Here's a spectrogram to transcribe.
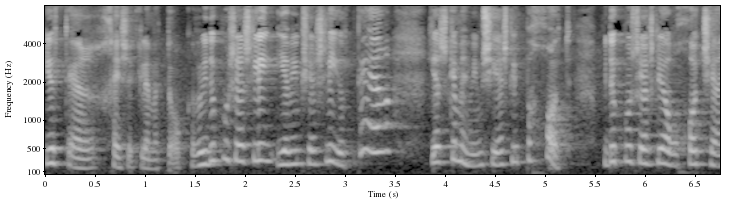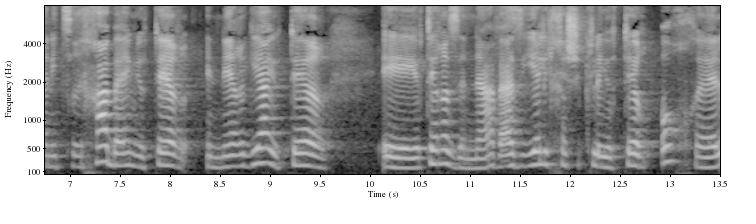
יותר חשק למתוק, ובדיוק כמו שיש לי ימים שיש לי יותר, יש גם ימים שיש לי פחות. בדיוק כמו שיש לי ארוחות שאני צריכה בהן יותר אנרגיה, יותר, יותר הזנה, ואז יהיה לי חשק ליותר אוכל,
